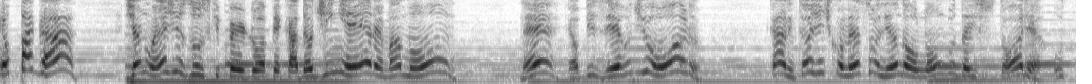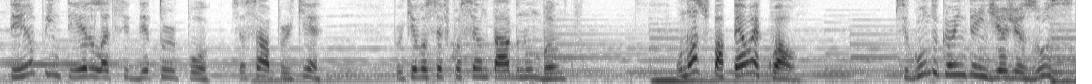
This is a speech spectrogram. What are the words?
Eu pagar. Já não é Jesus que perdoa pecado, é o dinheiro, é mamon né? É o bezerro de ouro. Cara, então a gente começa olhando ao longo da história, o tempo inteiro ela se deturpou. Você sabe por quê? Porque você ficou sentado num banco. O nosso papel é qual? Segundo o que eu entendi a Jesus,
